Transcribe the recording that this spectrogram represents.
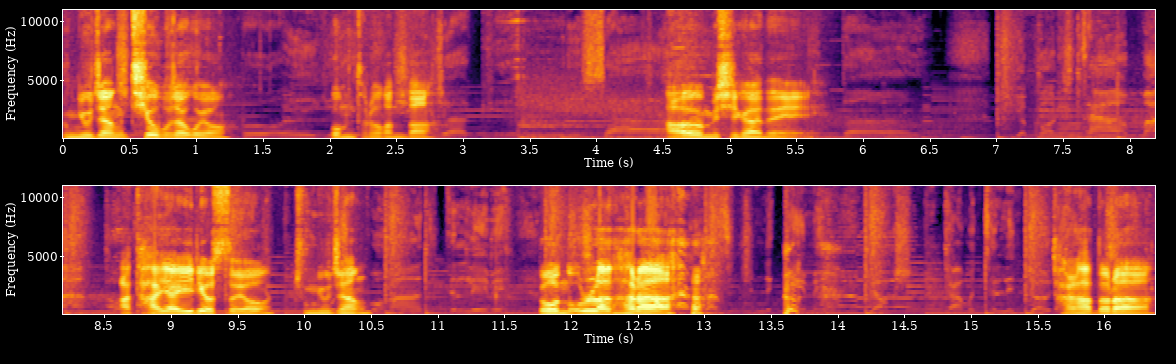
육류장 튀어보자고요. 봄 들어간다. 다음 시간에. 아 다이아 1이었어요. 중류장? 넌 올라가라. 잘하더라.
